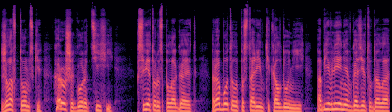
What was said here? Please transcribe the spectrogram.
Жила в Томске, хороший город, тихий, к свету располагает. Работала по старинке колдуньей, объявление в газету дала.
